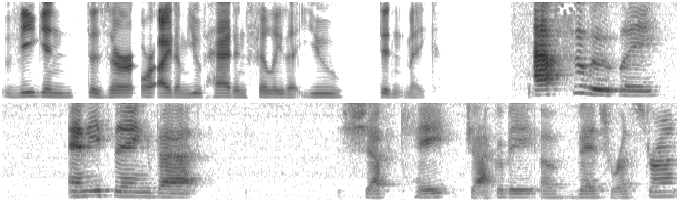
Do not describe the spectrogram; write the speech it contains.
vegan dessert or item you've had in Philly that you didn't make? Absolutely, anything that Chef Kate Jacoby of Vedge Restaurant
